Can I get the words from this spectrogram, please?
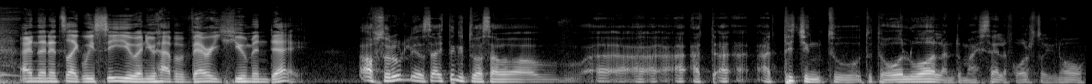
and then it's like we see you and you have a very human day. Absolutely, yes. I think it was a, a, teaching to, to the whole world and to myself also. You know,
